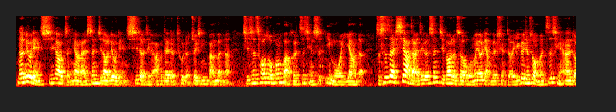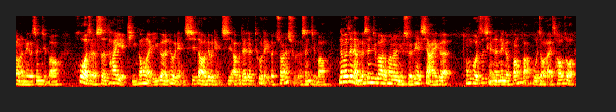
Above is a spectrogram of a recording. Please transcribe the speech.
那六点七要怎样来升级到六点七的这个 Update Two 的最新版本呢？其实操作方法和之前是一模一样的，只是在下载这个升级包的时候，我们有两个选择，一个就是我们之前安装的那个升级包。或者是它也提供了一个六点七到六点七 Update Two 的一个专属的升级包。那么这两个升级包的话呢，你随便下一个，通过之前的那个方法步骤来操作，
